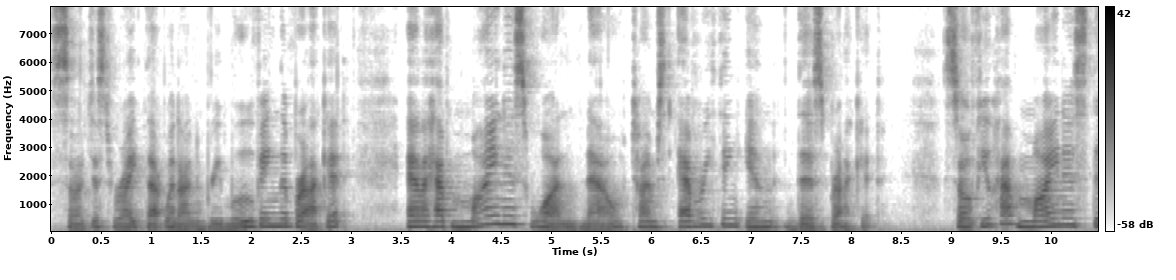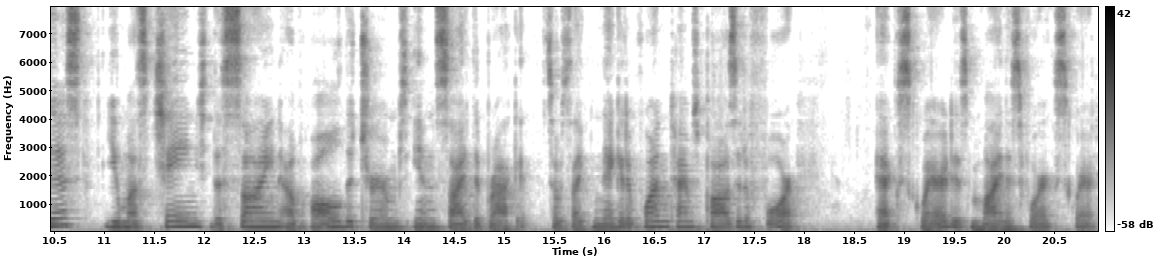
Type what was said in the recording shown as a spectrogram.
so I just write that when I'm removing the bracket, and I have minus one now times everything in this bracket. So if you have minus this, you must change the sign of all the terms inside the bracket. So it's like negative 1 times positive 4 x squared is minus 4x squared.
